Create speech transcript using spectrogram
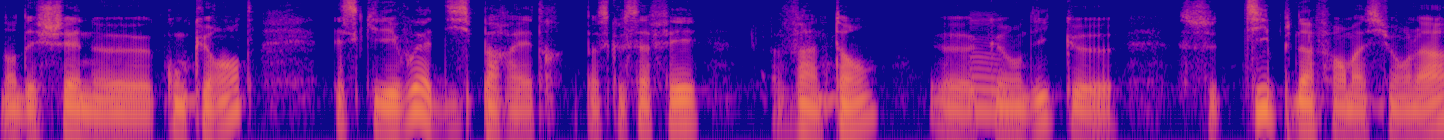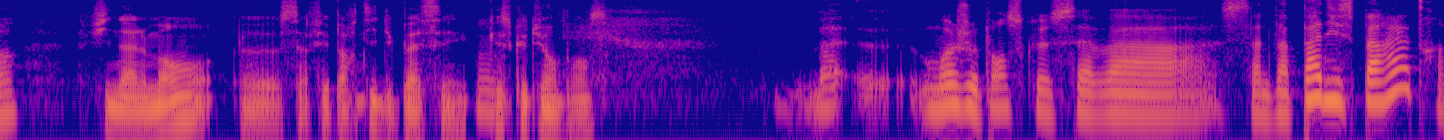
dans des chaînes euh, concurrentes, est-ce qu'il est voué à disparaître? Parce que ça fait 20 ans mm. qu'on dit que ce type d'information-là, finalement, ça fait partie du passé. Mm. Qu'est-ce que tu en penses? Bah, moi, je pense que ça, ne va pas disparaître,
